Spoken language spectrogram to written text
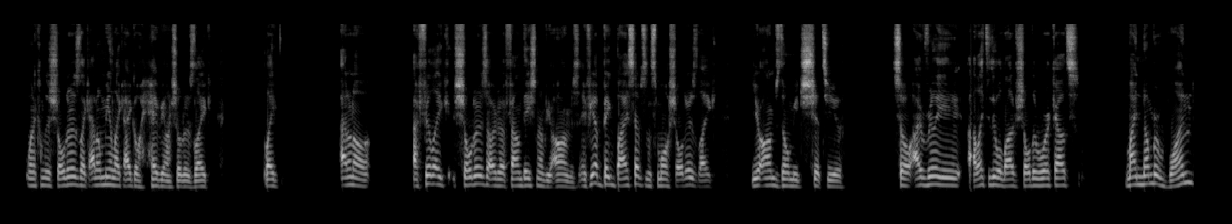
when it comes to shoulders, like I don't mean like I go heavy on shoulders. Like, like I don't know. I feel like shoulders are the foundation of your arms. If you have big biceps and small shoulders, like your arms don't mean shit to you. So I really I like to do a lot of shoulder workouts. My number one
